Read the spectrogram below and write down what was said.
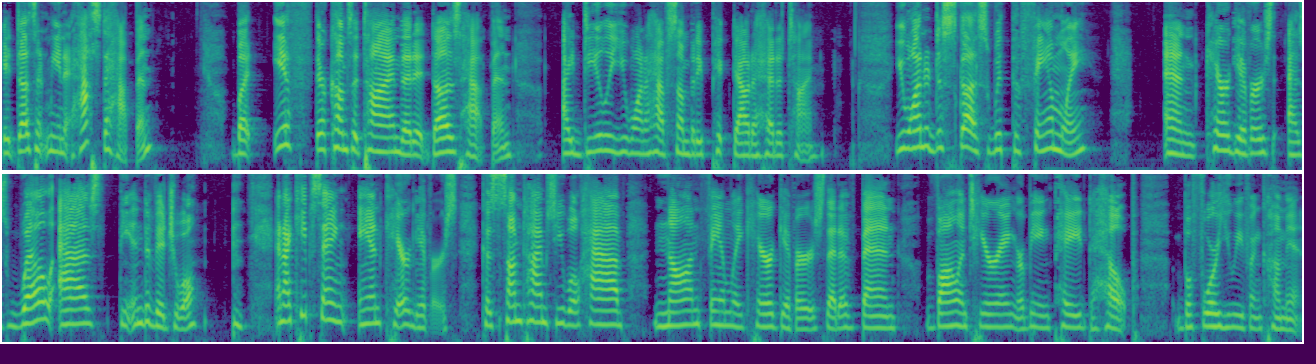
It doesn't mean it has to happen, but if there comes a time that it does happen, ideally you want to have somebody picked out ahead of time. You want to discuss with the family and caregivers as well as the individual. And I keep saying and caregivers because sometimes you will have non family caregivers that have been volunteering or being paid to help before you even come in.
